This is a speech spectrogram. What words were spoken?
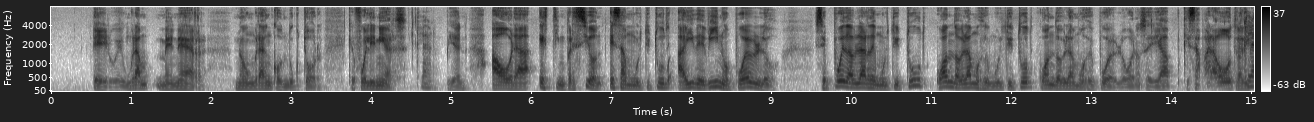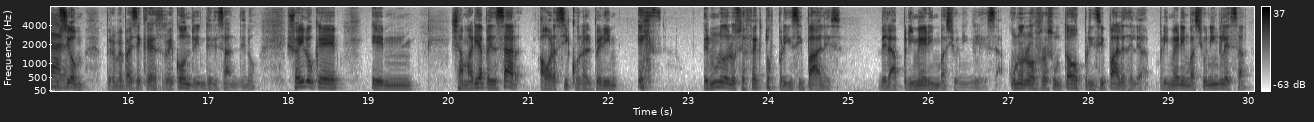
héroe, un gran mener, no un gran conductor, que fue Liniers. Claro. Bien. Ahora, esta impresión, esa multitud ahí de vino pueblo, ¿se puede hablar de multitud? ¿Cuándo hablamos de multitud? ¿Cuándo hablamos de pueblo? Bueno, sería quizás para otra discusión, pero me parece que es recontra interesante, ¿no? Yo ahí lo que em, llamaría a pensar, ahora sí con Alperín, es en uno de los efectos principales de la primera invasión inglesa. Uno de los resultados principales de la primera invasión inglesa,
